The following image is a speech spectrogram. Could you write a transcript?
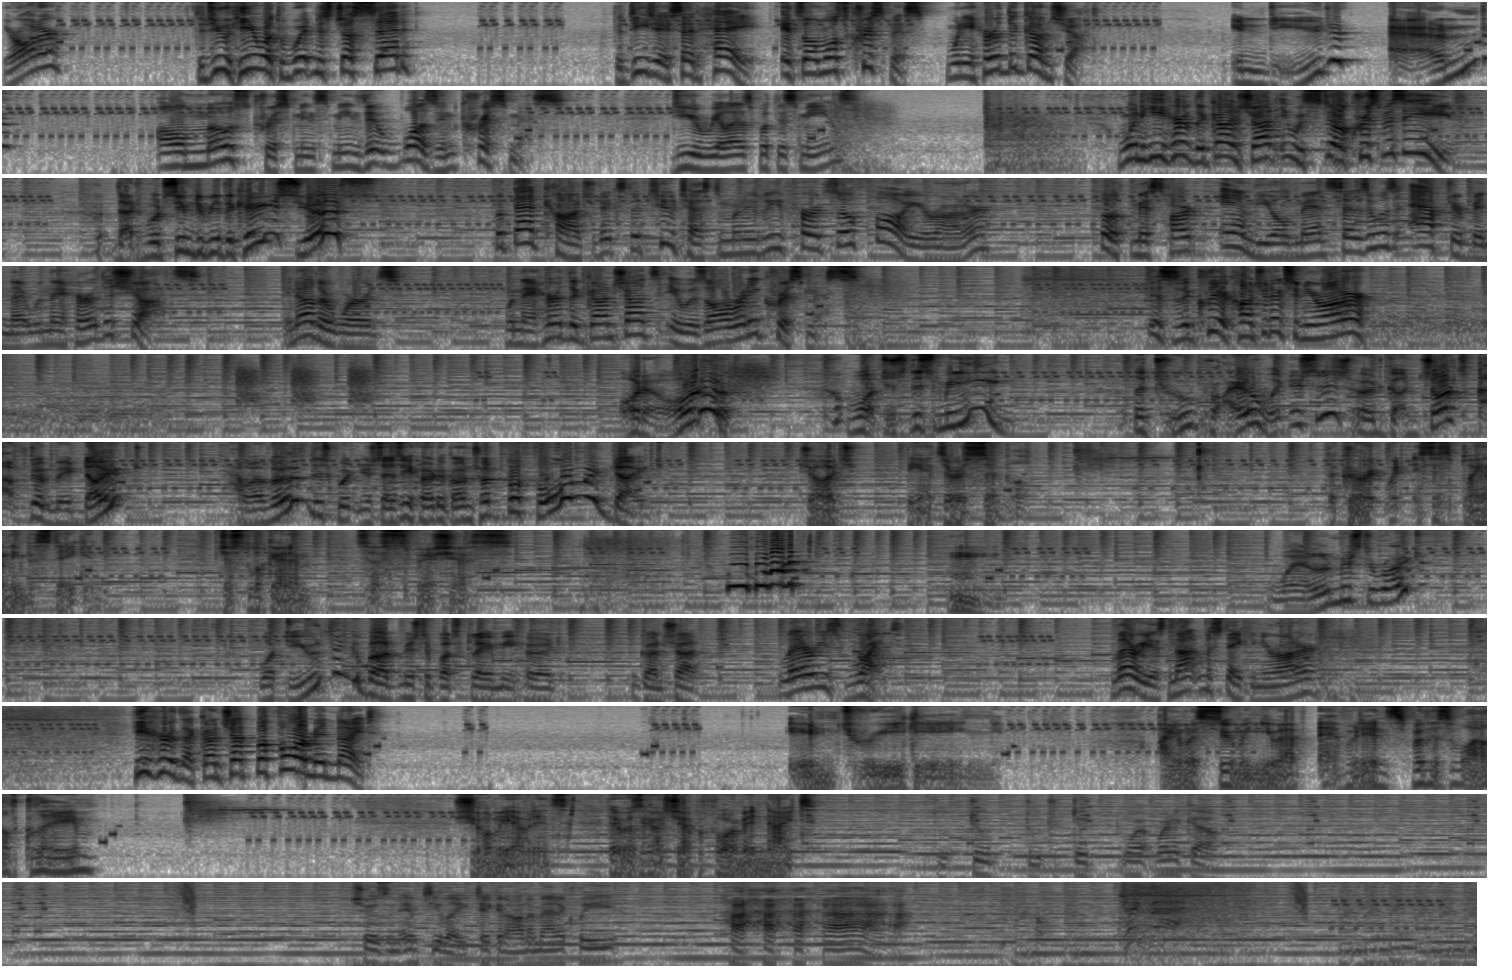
Your Honor? Did you hear what the witness just said? The DJ said, hey, it's almost Christmas, when he heard the gunshot. Indeed, and? Almost Christmas means it wasn't Christmas. Do you realize what this means? When he heard the gunshot, it was still Christmas Eve! That would seem to be the case, yes? But that contradicts the two testimonies we've heard so far, Your Honor. Both Miss Hart and the old man says it was after midnight when they heard the shots. In other words, when they heard the gunshots, it was already Christmas. This is a clear contradiction, Your Honor! Order, order! What does this mean? The two prior witnesses heard gunshots after midnight? However, this witness says he heard a gunshot before midnight. Judge, the answer is simple. The current witness is plainly mistaken. Just look at him. Suspicious. What? Hmm. Well, Mr. Wright? What do you think about Mr. Butt's claim he heard the gunshot? Larry's right. Larry is not mistaken, Your Honor. He heard that gunshot before midnight! Intriguing. I am assuming you have evidence for this wild claim. Show me evidence. There was a gunshot before midnight. Do, do, do, do, Where, where'd it go? Shows an empty lake, taken automatically. Ha ha ha ha. Take that!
